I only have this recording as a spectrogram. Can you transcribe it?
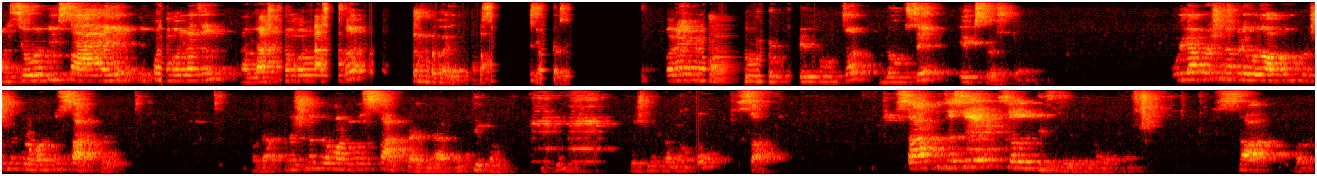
आणि शेवटी सहा आहे ते पण नंबरला जाईल आणि लास्ट नंबरला असतं पर्याय क्रमांक तुमचं नऊशे एकसष्ट. पुढल्या प्रश्नाकडे वळू आपण. प्रश्न क्रमांक सात करू बघा प्रश्न क्रमांक सात काय दिला आपण. ते पण. प्रश्न क्रमांक सात. सात जसे सदतीस दिले सात बघा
